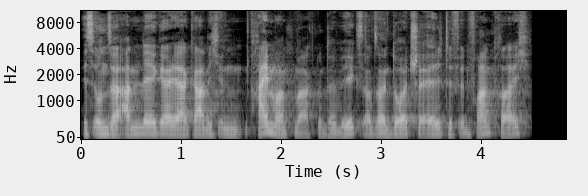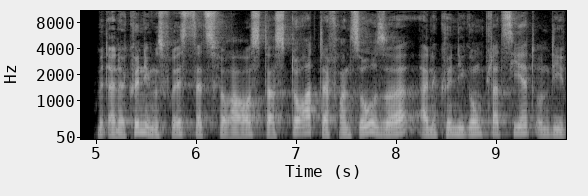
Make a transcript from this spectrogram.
ist unser Anleger ja gar nicht im Heimatmarkt unterwegs, also ein deutscher LTIF in Frankreich, mit einer Kündigungsfrist setzt voraus, dass dort der Franzose eine Kündigung platziert und die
